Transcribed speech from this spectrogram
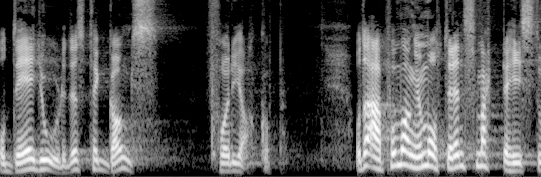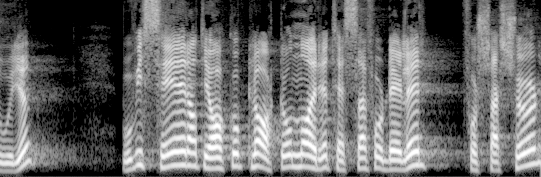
Og det gjorde det til gangs for Jakob. Og Det er på mange måter en smertehistorie hvor vi ser at Jakob klarte å narre til seg fordeler for seg sjøl,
